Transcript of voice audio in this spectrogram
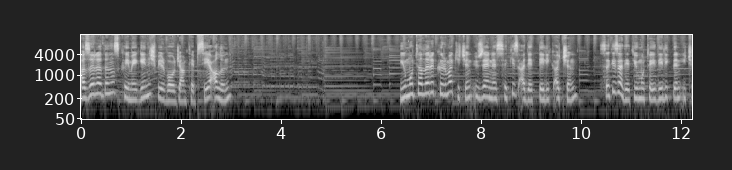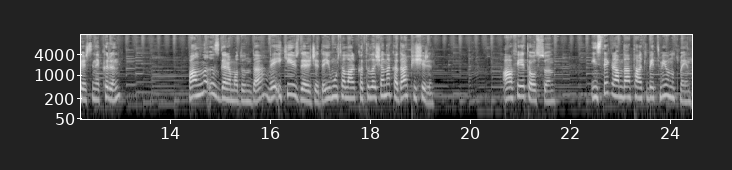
Hazırladığınız kıymayı geniş bir borcam tepsiye alın. Yumurtaları kırmak için üzerine 8 adet delik açın. 8 adet yumurtayı deliklerin içerisine kırın. Fanlı ızgara modunda ve 200 derecede yumurtalar katılaşana kadar pişirin. Afiyet olsun. Instagram'dan takip etmeyi unutmayın.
